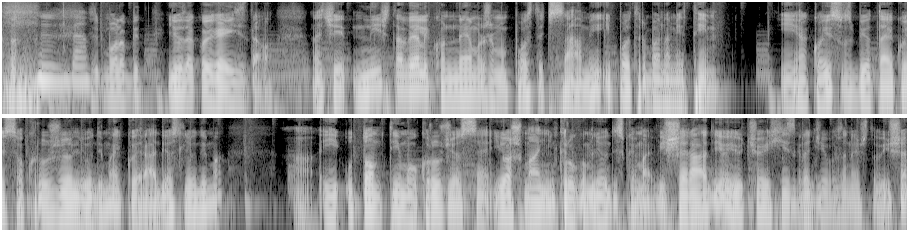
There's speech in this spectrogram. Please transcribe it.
da. Mora biti juda koji ga je izdao. Znači, ništa veliko ne možemo postići sami i potreba nam je tim. I ako Isus bio taj koji se okružio ljudima i koji je radio s ljudima, i u tom timu okružio se još manjim krugom ljudi s kojima je više radio i učio ih izgrađivo za nešto više.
